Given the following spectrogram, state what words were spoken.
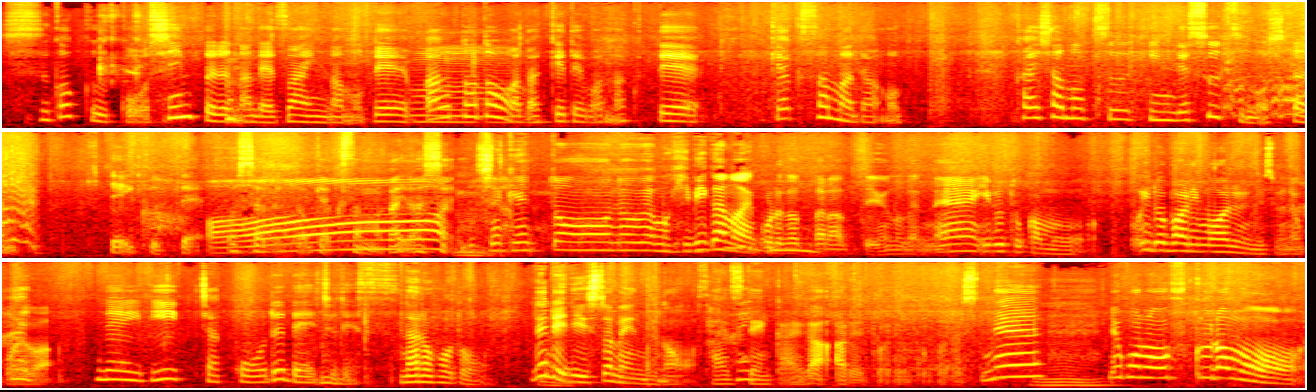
すごくこうシンプルなデザインなのでうん。アウトドアだけではなくてお客様であの会社の通勤でスーツの下に着ていくっておっしゃるお客様がいらっしゃいました。ジャケットの上も響かないこれだったらっていうのでね色とかも色張りもあるんですよねこれは、ネイビーチャコールベージュです、なるほど。でレディースとメンズのサイズ展開があるということですね、でこの袋も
